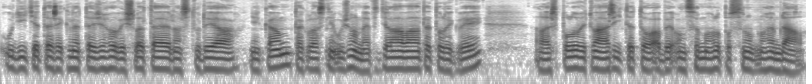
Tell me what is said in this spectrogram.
u dítěte řeknete, že ho vyšlete na studia někam, tak vlastně už ho nevzděláváte tolik vy, ale spolu vytváříte to, aby on se mohl posunout mnohem dál.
